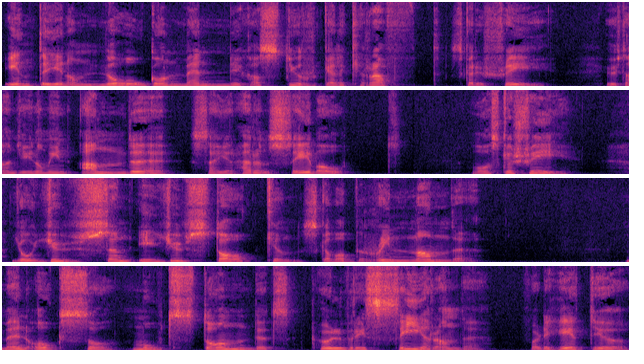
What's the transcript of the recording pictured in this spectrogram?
Inte genom någon människas styrka eller kraft ska det ske, utan genom min ande, säger Herren Sebaot. Vad ska ske? Jo, ljusen i ljusstaken ska vara brinnande. Men också motståndets pulveriserande. För det heter ju,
